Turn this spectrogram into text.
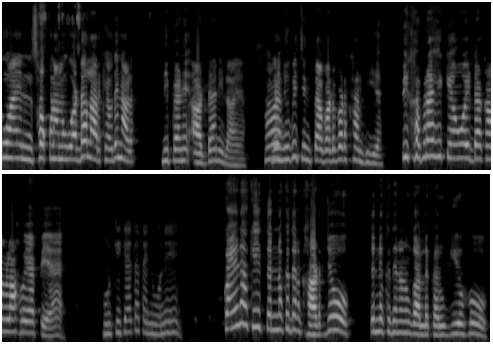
ਤੂੰ ਐ ਸੌਕਣਾ ਵਾਂਗੂ ਅੱਡਾ ਲਾ ਰੱਖਿਆ ਉਹਦੇ ਨਾਲ। ਨੀ ਭੈਣੇ ਆਡਾ ਨਹੀਂ ਲਾਇਆ। ਹੋਰ? ਮੈਨੂੰ ਵੀ ਚਿੰਤਾ ਬੜਬੜ ਖਾਂਦੀ ਐ। ਵੀ ਖਬਰਾਂ ਇਹ ਕਿਉਂ ਐਡਾ ਕਮਲਾ ਹੋਇਆ ਪਿਆ ਹੈ? ਹੁਣ ਕੀ ਕਹਿਤਾ ਤੈਨੂੰ ਉਹਨੇ? ਕਹਿਣਾ ਕਿ ਤਿੰਨ ਕੁ ਦਿਨ ਖੜ ਜੋ ਤਿੰਨ ਕੁ ਦਿਨਾਂ ਨੂੰ ਗੱਲ ਕਰੂਗੀ ਉਹ।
